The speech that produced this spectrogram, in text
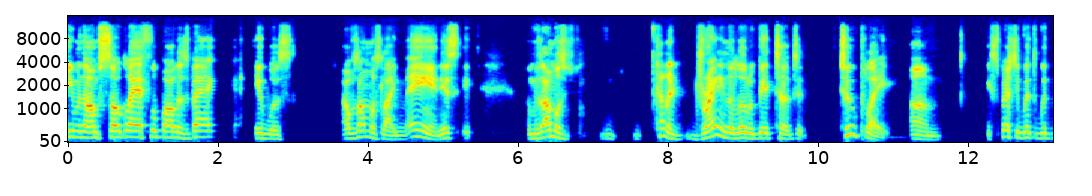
even though I'm so glad football is back, it was I was almost like, man, it's it, it was almost kind of draining a little bit to to to play, um, especially with with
